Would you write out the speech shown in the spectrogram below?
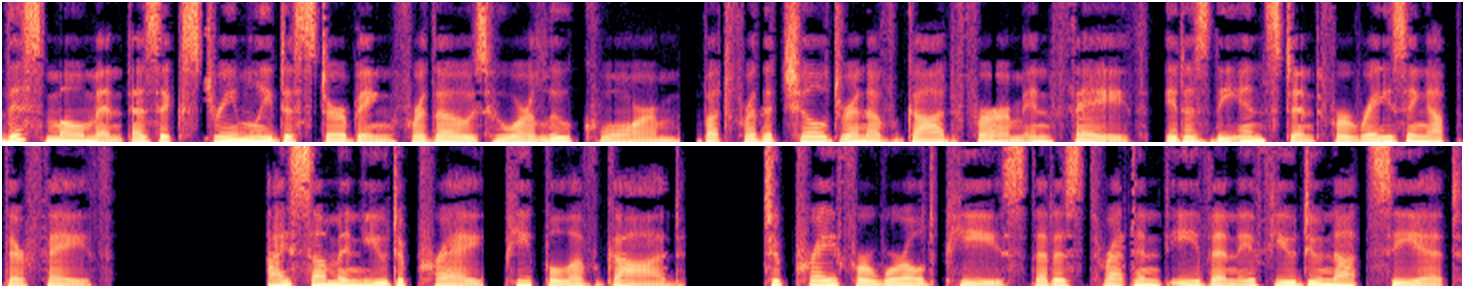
This moment is extremely disturbing for those who are lukewarm, but for the children of God firm in faith, it is the instant for raising up their faith. I summon you to pray, people of God. To pray for world peace that is threatened even if you do not see it,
